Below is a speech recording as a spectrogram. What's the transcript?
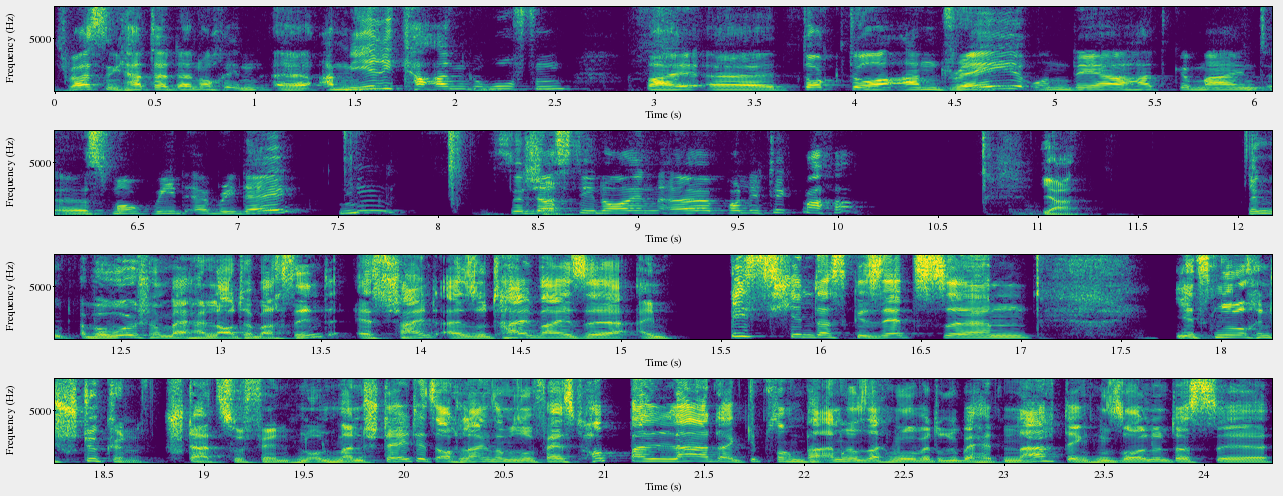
Ich weiß nicht, hat er dann noch in äh, Amerika angerufen bei äh, Dr. Andre und der hat gemeint, äh, smoke weed every day? Hm? Sind das die neuen äh, Politikmacher? Ja. Na gut, aber wo wir schon bei Herrn Lauterbach sind, es scheint also teilweise ein bisschen das Gesetz ähm, jetzt nur noch in Stücken stattzufinden. Und man stellt jetzt auch langsam so fest, hoppala, da gibt's noch ein paar andere Sachen, wo wir drüber hätten nachdenken sollen. Und das, äh,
